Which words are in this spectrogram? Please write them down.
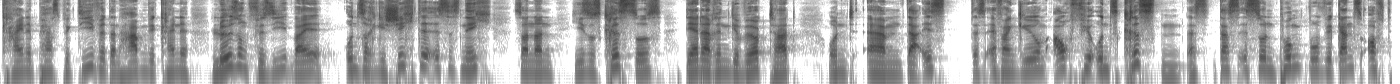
keine Perspektive, dann haben wir keine Lösung für sie, weil unsere Geschichte ist es nicht, sondern Jesus Christus, der darin gewirkt hat. Und ähm, da ist das Evangelium auch für uns Christen. Das, das ist so ein Punkt, wo wir ganz oft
